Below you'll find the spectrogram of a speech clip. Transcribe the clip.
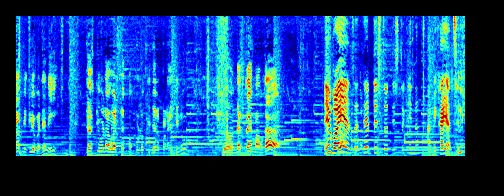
खराब निक्ल्यो भने नि जस्ट एउटा वाट्सएपमा फोटो खिचेर पठाइदिनु। त्यो नेक्स्ट टाइम आउँदा ए भइहाल्छ। त्यो त्यस्तो त्यस्तो किन? हामी खाइहाल्छ नि।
